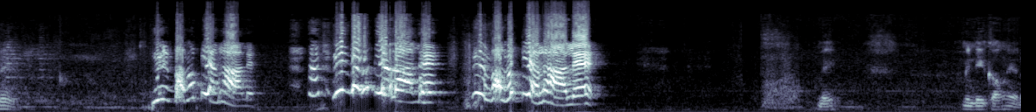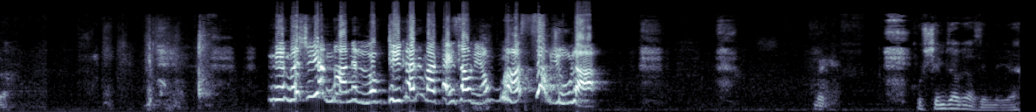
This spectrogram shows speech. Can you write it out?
မေနင်ဘာလို့ပြန်လာလဲနင်ဘာလို့ပြန်လာလဲနင်ဘာလို့ပြန်လာလဲမေမင်းနေကောင်းရဲ့လားနင်မရှိရငါနဲ့လောက်ဒီခန်းမှာထိုင်ဆောင်နေအောင်ငါဆောက်ယူလားမေကိုရှင်းပြပြစီမေရဲ့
